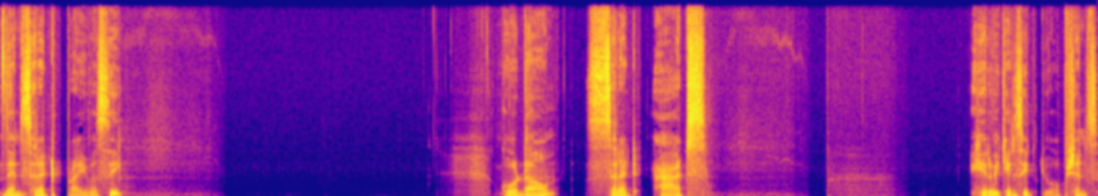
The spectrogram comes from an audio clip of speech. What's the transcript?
Then select privacy. Go down. Select ads. Here we can see two options.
